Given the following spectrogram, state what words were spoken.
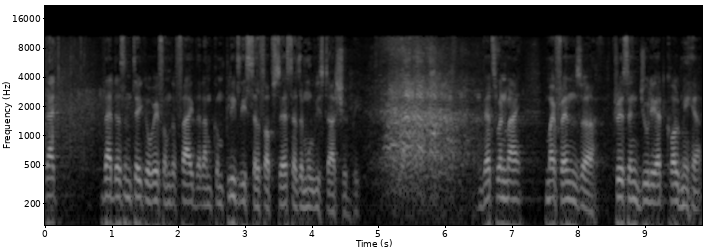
that, that doesn't take away from the fact that I'm completely self obsessed, as a movie star should be. And that's when my, my friends uh, Chris and Juliet called me here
